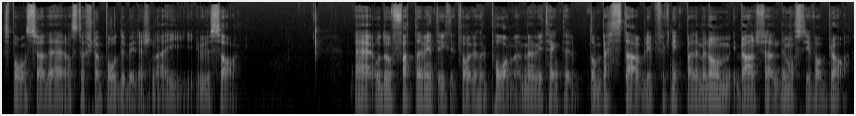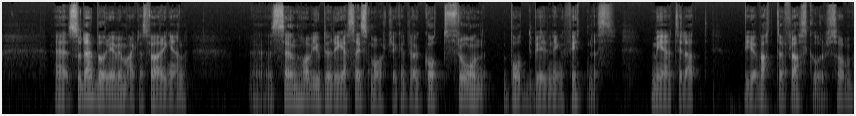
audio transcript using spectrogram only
sponsrade de största bodybuildersna i USA. Eh, och då fattade vi inte riktigt vad vi höll på med men vi tänkte de bästa blir förknippade med dem i branschen, det måste ju vara bra. Eh, så där började vi marknadsföringen. Eh, sen har vi gjort en resa i Smarttrick att vi har gått från bodybuilding och fitness mer till att vi gör vattenflaskor som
